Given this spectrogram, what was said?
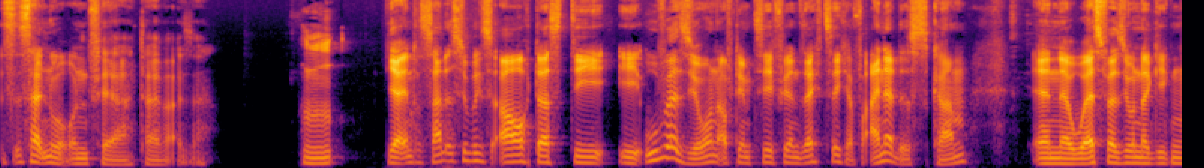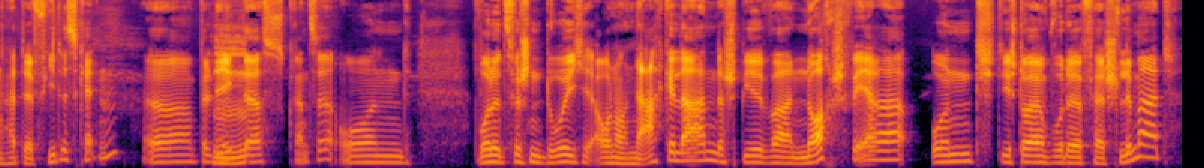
es ist halt nur unfair teilweise. Hm. Ja, interessant ist übrigens auch, dass die EU-Version auf dem C64 auf einer Disk kam. In der US-Version dagegen hatte vier Disketten äh, belegt, mhm. das Ganze. Und wurde zwischendurch auch noch nachgeladen. Das Spiel war noch schwerer und die Steuerung wurde verschlimmert.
